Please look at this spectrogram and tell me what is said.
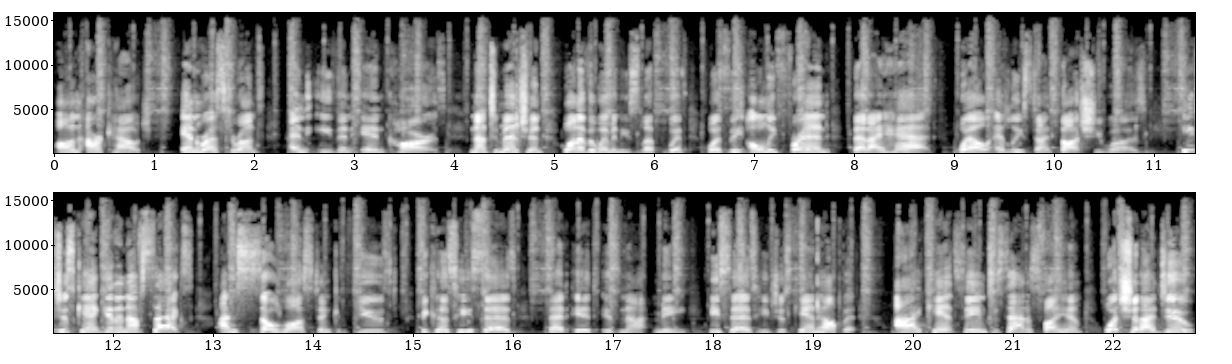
on our couch, in restaurants, and even in cars. Not to mention, one of the women he slept with was the only friend that I had. Well, at least I thought she was. He just can't get enough sex. I'm so lost and confused because he says that it is not me. He says he just can't help it. I can't seem to satisfy him. What should I do?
